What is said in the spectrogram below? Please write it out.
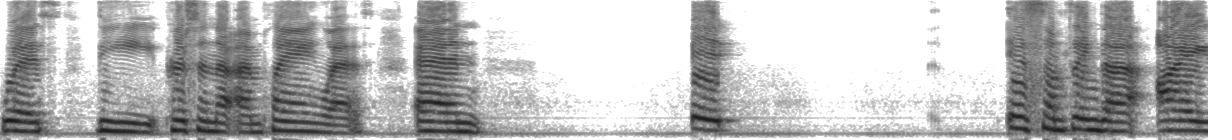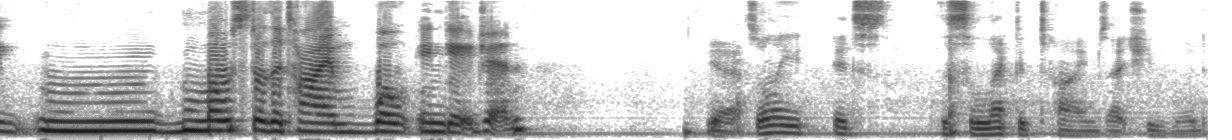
with the person that I'm playing with. And it is something that I most of the time won't engage in. Yeah, it's only it's the selected times that she would.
